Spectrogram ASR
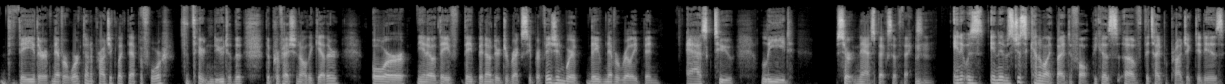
they either have never worked on a project like that before they're new to the the profession altogether or you know they've they've been under direct supervision where they've never really been asked to lead certain aspects of things. Mm-hmm. and it was and it was just kind of like by default because of the type of project it is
